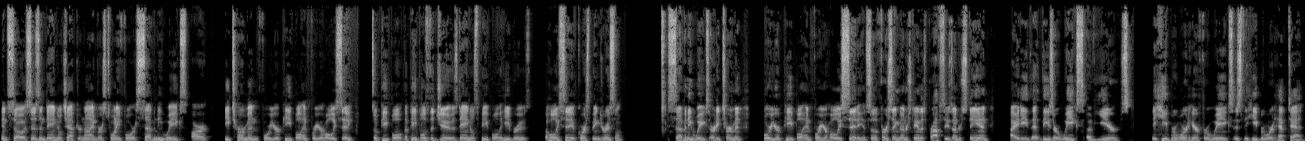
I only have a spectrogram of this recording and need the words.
And so it says in Daniel chapter 9, verse 24 70 weeks are determined for your people and for your holy city. So, people, the people is the Jews, Daniel's people, the Hebrews, the holy city, of course, being Jerusalem. 70 weeks are determined for your people and for your holy city. And so the first thing to understand this prophecy is understand, Heidi, that these are weeks of years. The Hebrew word here for weeks is the Hebrew word heptad.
